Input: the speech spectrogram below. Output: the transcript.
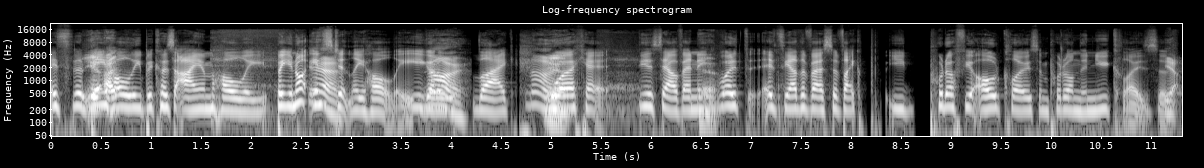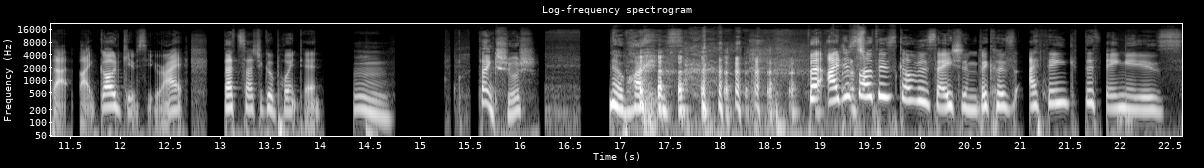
It's the Yeah, be I- holy because I am holy, but you're not Yeah. instantly holy. You got to No. like No. Yeah. work it yourself. And Yeah. it, what it's, it's the other verse of like you put off your old clothes and put on the new clothes of Yeah. that like God gives you, right? That's such a good point, Dan. Hmm. Thanks, Shush. No worries. but I just love this conversation because I think the thing is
